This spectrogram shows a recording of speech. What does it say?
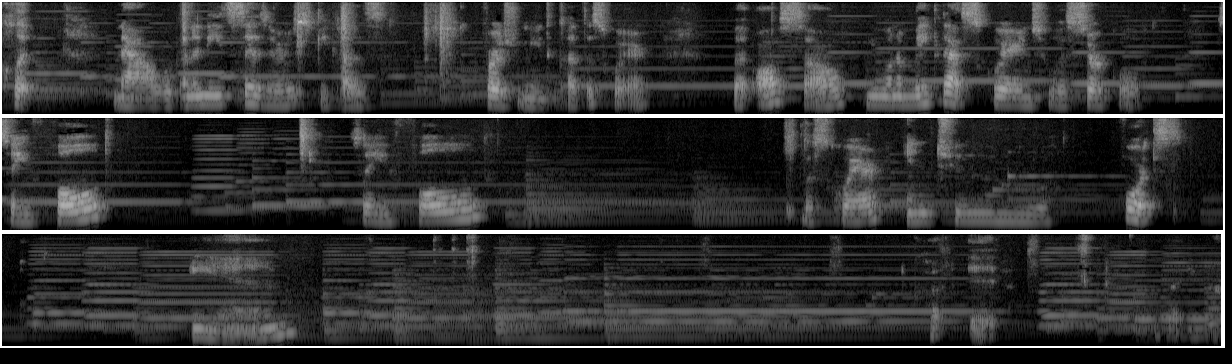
clip. Now we're gonna need scissors because first you need to cut the square, but also you wanna make that square into a circle. So you fold so you fold the square into fourths and cut it so that you have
